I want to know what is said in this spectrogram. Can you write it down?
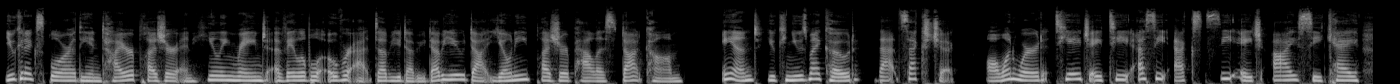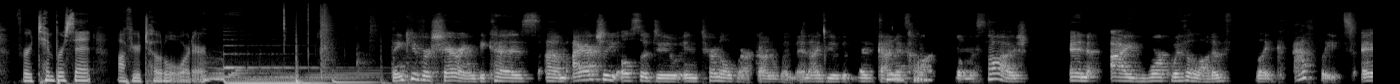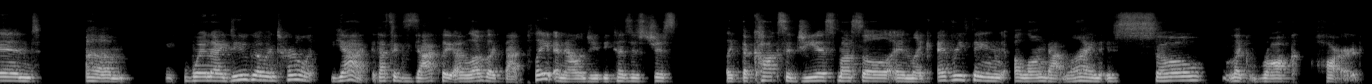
You can explore the entire pleasure and healing range available over at www.yonipleasurepalace.com. And you can use my code, that sex chick, all one word, T H A T S E X C H I C K, for 10% off your total order. Thank you for sharing because um, I actually also do internal work on women. I do like gynecological massage and I work with a lot of like athletes. And um, when I do go internal, yeah, that's exactly. I love like that plate analogy because it's just like the coccygeus muscle and like everything along that line is so like rock hard.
